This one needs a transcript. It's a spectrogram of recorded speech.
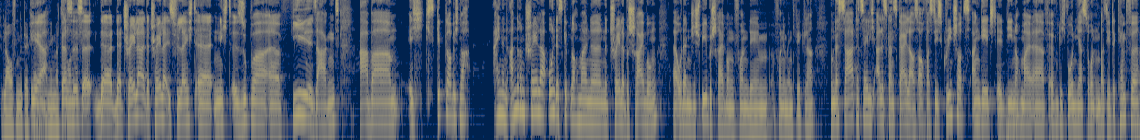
gelaufen mit der kleinen ja, Animation. Das ist äh, der der Trailer. Der Trailer ist vielleicht äh, nicht super äh, vielsagend, aber ich es gibt glaube ich noch einen anderen Trailer und es gibt noch mal eine, eine Trailer-Beschreibung äh, oder eine Spielbeschreibung von dem von dem Entwickler und das sah tatsächlich alles ganz geil aus, auch was die Screenshots angeht, äh, die noch mal äh, veröffentlicht wurden. Hier hast du rundenbasierte Kämpfe,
